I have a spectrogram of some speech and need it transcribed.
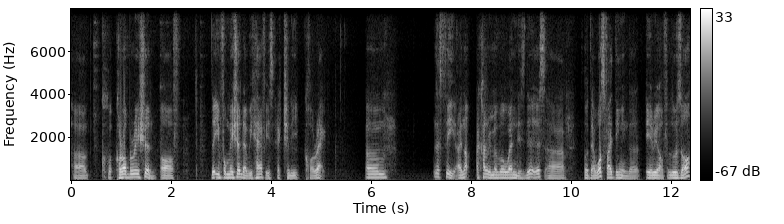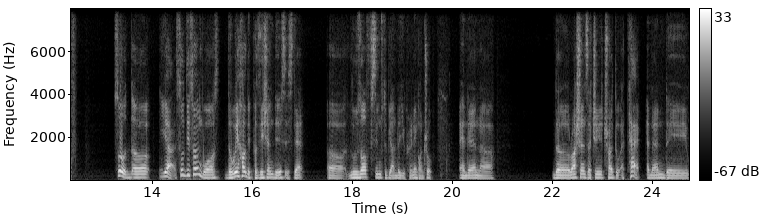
a co corroboration of the information that we have is actually correct. Um, let's see. I not I can't remember when this is. Uh, so there was fighting in the area of Luzov. So the yeah, so this one was the way how they position this is that uh Luzov seems to be under Ukrainian control, and then uh the Russians actually tried to attack and then they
